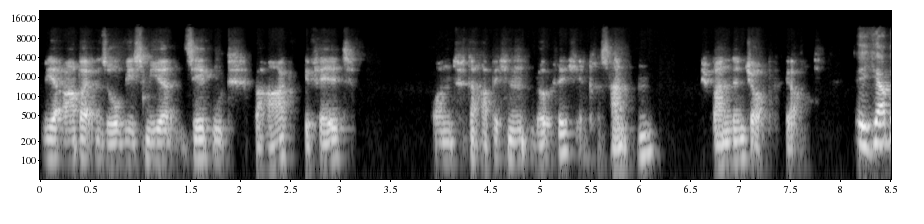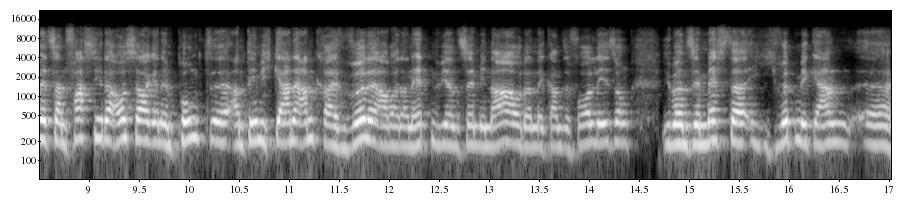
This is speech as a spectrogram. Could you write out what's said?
wir arbeiten so, wie es mir sehr gut behagt, gefällt. Und da habe ich einen wirklich interessanten, spannenden Job, ja. Ich habe jetzt an fast jeder Aussage einen Punkt, äh, an dem ich gerne angreifen würde, aber dann hätten wir ein Seminar oder eine ganze Vorlesung über ein Semester. Ich würde mir gern äh,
